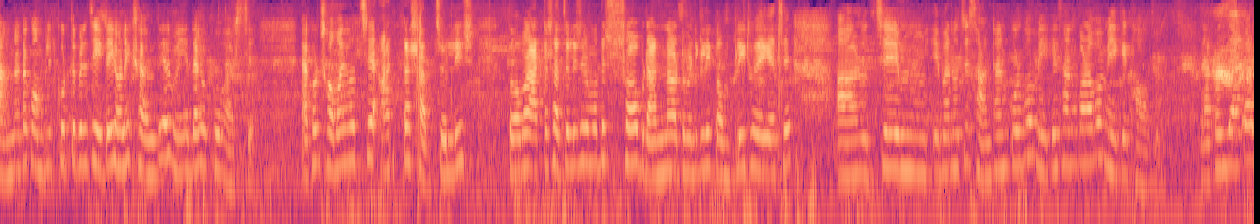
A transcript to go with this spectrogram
রান্নাটা কমপ্লিট করতে পেরেছি, এটাই অনেক শান্তি, আর মেয়ে দেখো খুব হাসছে। এখন সময় হচ্ছে আটটা সাতচল্লিশ, তো আমার আটটা সাতচল্লিশের মধ্যে সব রান্না অটোমেটিক্যালি কমপ্লিট হয়ে গেছে। আর হচ্ছে এবার হচ্ছে স্নান টান করব, মেয়েকে স্নান করাবো, মেয়েকে খাওয়াবো। এখন যা কাজ,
